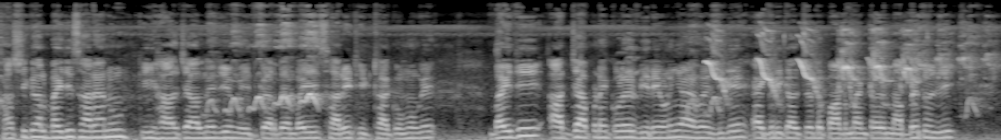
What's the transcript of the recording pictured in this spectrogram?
ਸਤਿ ਸ਼੍ਰੀ ਅਕਾਲ ਬਾਈ ਜੀ ਸਾਰਿਆਂ ਨੂੰ। ਕੀ ਹਾਲ ਚਾਲ ਨੇ ਜੀ? ਉਮੀਦ ਕਰਦੇ ਹਾਂ ਬਾਈ ਸਾਰੇ ਠੀਕ ਠਾਕ ਹੋਵੋਗੇ। ਬਾਈ ਜੀ, ਅੱਜ ਆਪਣੇ ਕੋਲੇ ਵੀਰੇ ਹੋਣੀ ਆਏ ਹੋਏ ਸੀਗੇ ਐਗਰੀਕਲਚਰ ਡਿਪਾਰਟਮੈਂਟ ਨਾਭੇ ਤੋਂ ਜੀ।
